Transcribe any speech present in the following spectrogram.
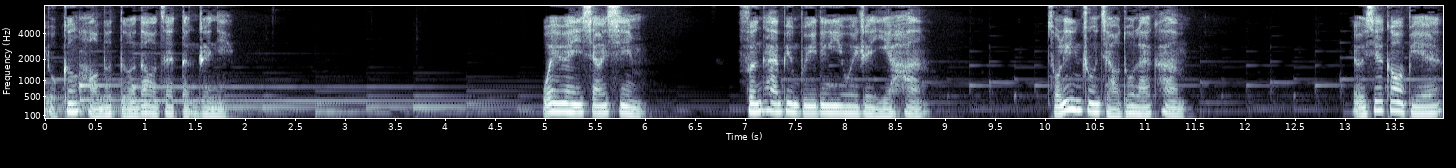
有更好的得到在等着你。我也愿意相信，分开并不一定意味着遗憾。从另一种角度来看，有一些告别，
